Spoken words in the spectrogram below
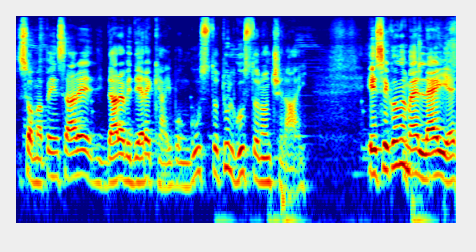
insomma pensare di dare a vedere che hai buon gusto? Tu il gusto non ce l'hai. E secondo me lei è,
